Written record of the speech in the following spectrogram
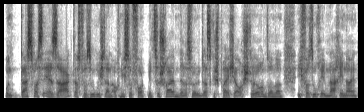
Und das, was er sagt, das versuche ich dann auch nicht sofort mitzuschreiben, denn das würde das Gespräch ja auch stören, sondern ich versuche im Nachhinein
